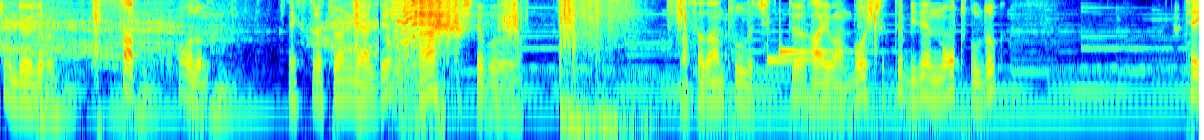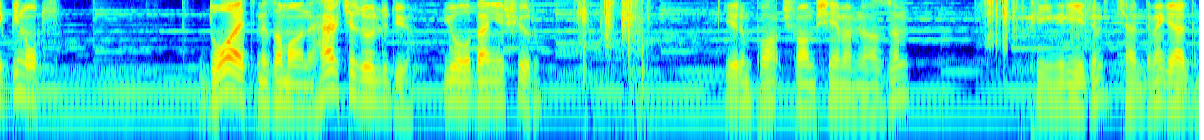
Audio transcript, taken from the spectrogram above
Şimdi ölür o. Sap. Oğlum. Extra turn geldi. Ha işte bu. Masadan tuğla çıktı. Hayvan boş çıktı. Bir de not bulduk. Tek bir not. Dua etme zamanı. Herkes öldü diyor. Yo ben yaşıyorum. Yarım puan. Şu an bir şey yemem lazım. Peyniri yedim. Kendime geldim.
